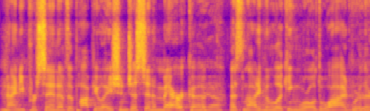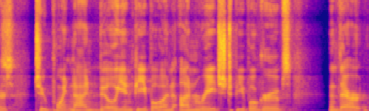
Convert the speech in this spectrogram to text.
90% of the population just in America. Yeah. That's not even looking worldwide where there's 2.9 billion people and unreached people groups. And there,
